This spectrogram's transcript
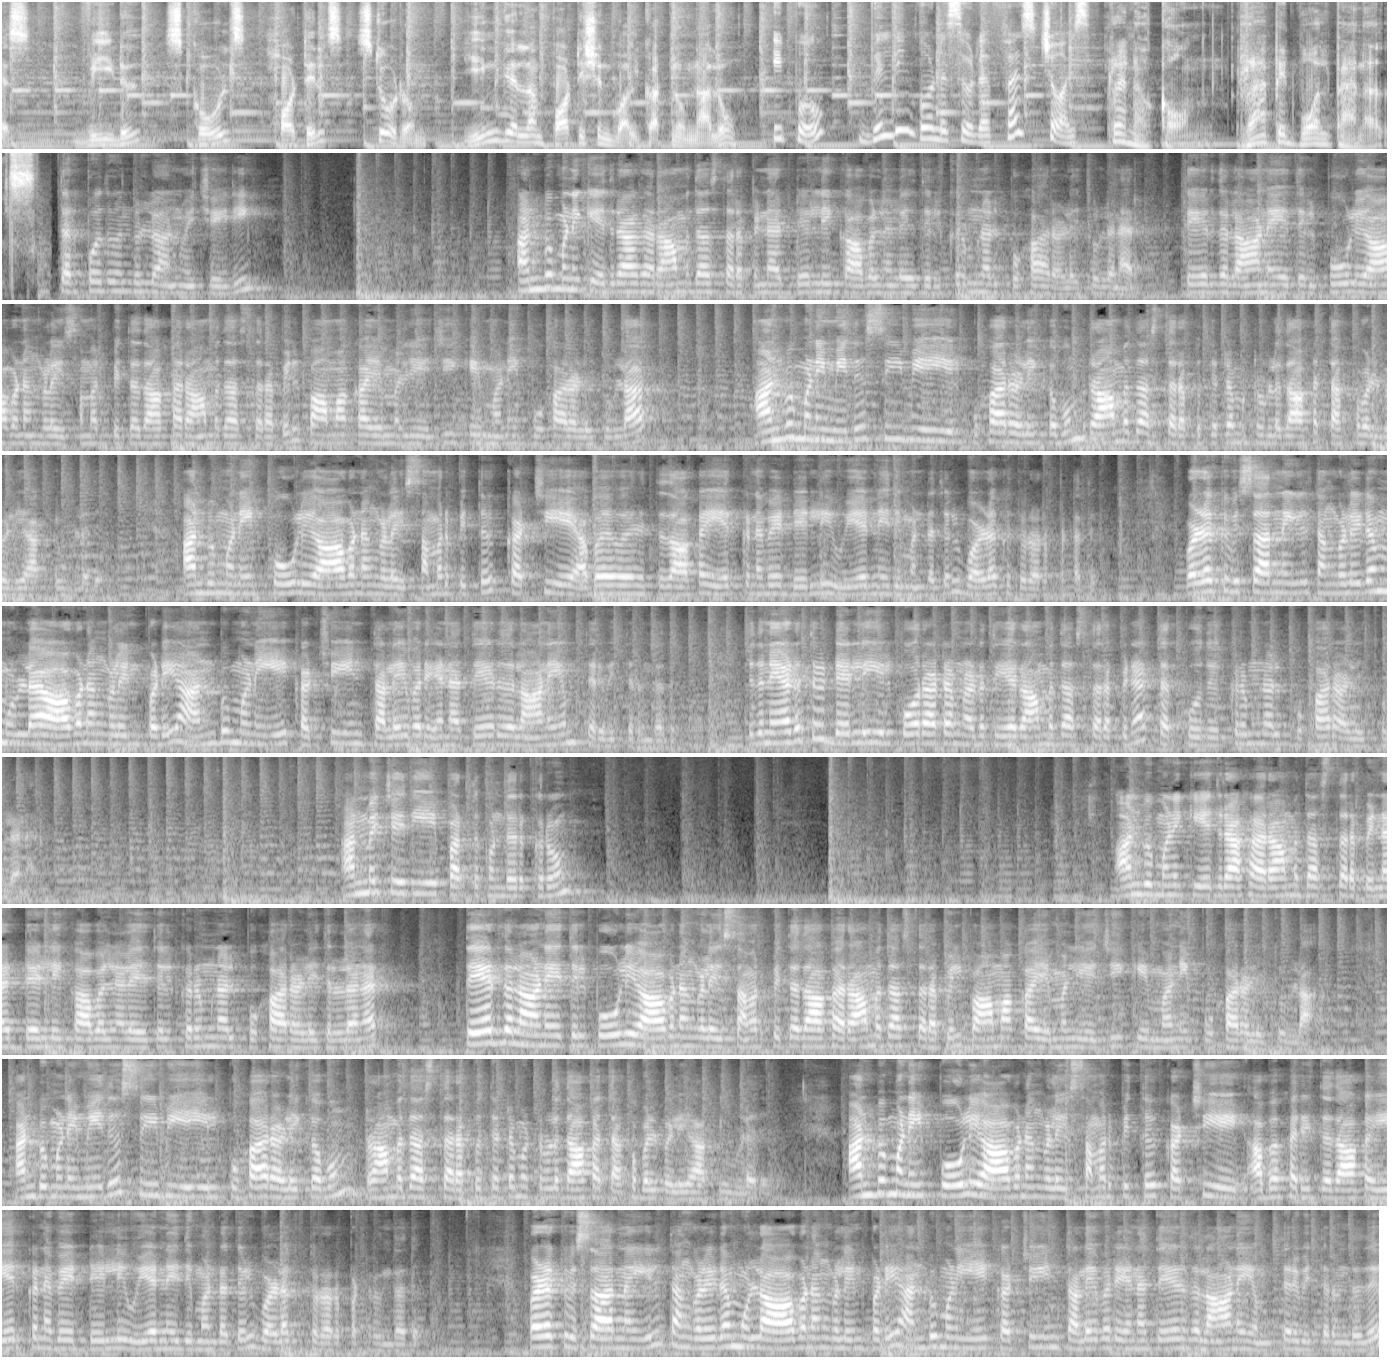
S வீடு schools hotels store room இங்கெல்லாம் partition wall கட்டணும்னாலும். இப்போ building போனஸோட first choice Renocon Rapid Wall Panels. தற்போது வந்துள்ள அண்மை செய்தி. அன்புமணிக்கு எதிராக ராமதாஸ் தரப்பினர் டெல்லி காவல் நிலையத்தில் கிரிமினல் புகார் அளித்துள்ளனர். தேர்தல் ஆணையத்தில் போலி ஆவணங்களை சமர்ப்பித்ததாக ராமதாஸ் தரப்பில் PMK MLA G K Mani புகார் அளித்துள்ளார். அன்புமணி மீது சிபிஐயில் புகார் அளிக்கவும் ராமதாஸ் தரப்பு திட்டமிட்டுள்ளதாக தகவல் வெளியாகியுள்ளது. அன்புமணி போலி ஆவணங்களை சமர்ப்பித்து கட்சியை அபகரித்ததாக ஏற்கனவே டெல்லி உயர்நீதிமன்றத்தில் வழக்கு தொடரப்பட்டது. வழக்கு விசாரணையில் தங்களிடம் உள்ள ஆவணங்களின்படி அன்புமணியை கட்சியின் தலைவர் என தேர்தல் ஆணையம் தெரிவித்திருந்தது. இதனையடுத்து டெல்லியில் போராட்டம் நடத்திய ராமதாஸ் தரப்பினர் தற்போது கிரிமினல் புகார் அளித்துள்ளனர். அண்மை செய்தியை பார்த்து கொண்டிருக்கிறோம். அன்புமணிக்கு எதிராக ராமதாஸ் தரப்பினர் டெல்லி காவல் நிலையத்தில் கிரிமினல் புகார் அளித்துள்ளனர். தேர்தல் ஆணையத்தில் போலி ஆவணங்களை சமர்ப்பித்ததாக ராமதாஸ் தரப்பில் PMK MLA G K Mani புகார் அளித்துள்ளார். அன்புமணி மீது சிபிஐயில் புகார் அளிக்கவும் ராமதாஸ் தரப்பு திட்டமிட்டுள்ளதாக தகவல் வெளியாகியுள்ளது. அன்புமணி போலி ஆவணங்களை சமர்ப்பித்து கட்சியை அபகரித்ததாக ஏற்கனவே டெல்லி உயர்நீதிமன்றத்தில் வழக்கு தொடரப்பட்டிருந்தது. வழக்கு விசாரணையில் தங்களிடம் உள்ள ஆவணங்களின்படி அன்புமணியை கட்சியின் தலைவர் என தேர்தல் ஆணையம் தெரிவித்திருந்தது.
